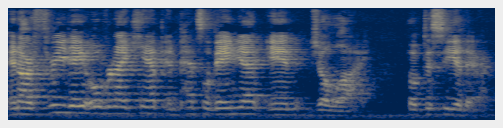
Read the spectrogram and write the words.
and our three-day overnight camp in Pennsylvania in July. Hope to see you there.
